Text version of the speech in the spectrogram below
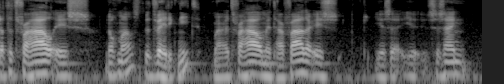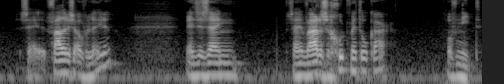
dat het verhaal is, nogmaals, dat weet ik niet, maar het verhaal met haar vader is, je, ze, ze zijn, ze, vader is overleden en ze zijn, zijn, waren ze goed met elkaar of niet?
